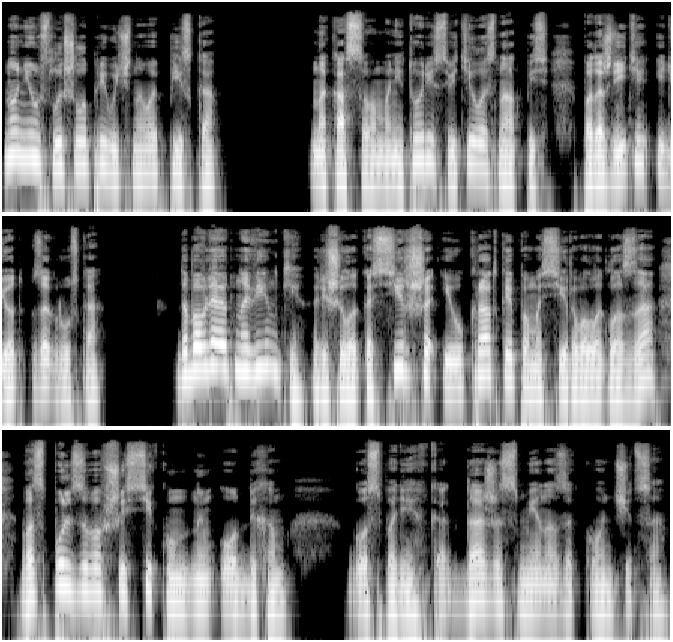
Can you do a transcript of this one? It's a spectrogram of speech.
но не услышала привычного писка. На кассовом мониторе светилась надпись «Подождите, идет загрузка». «Добавляют новинки», — решила кассирша и украдкой помассировала глаза, воспользовавшись секундным отдыхом. «Господи, когда же смена закончится?»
